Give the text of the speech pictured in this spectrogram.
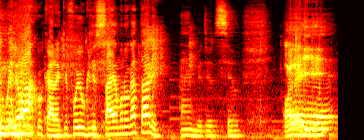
o melhor arco, cara, que foi o Grisaya Monogatari. Ai, meu Deus do céu. Olha aí? É, é,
